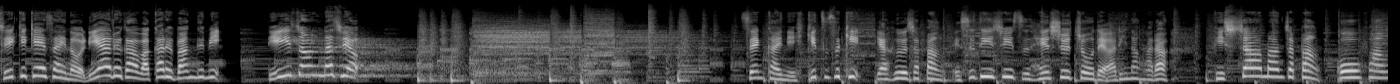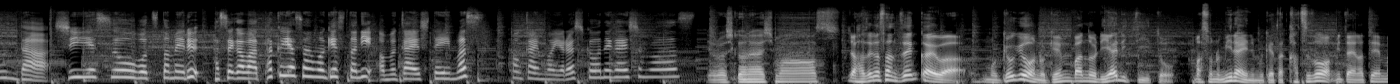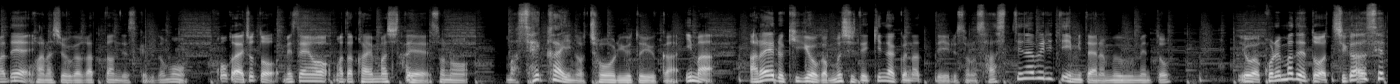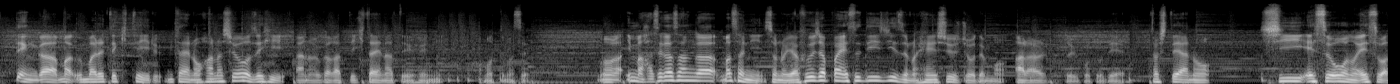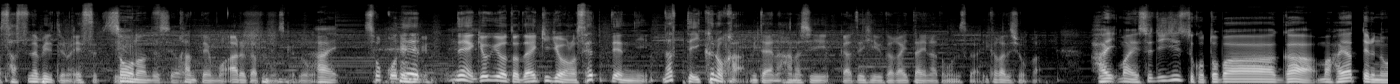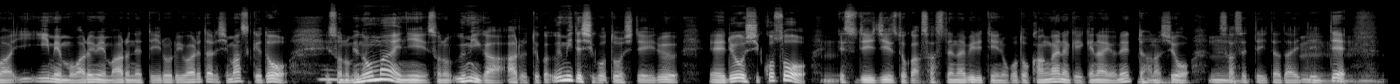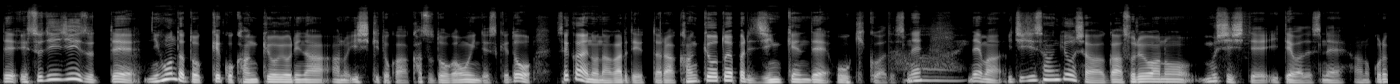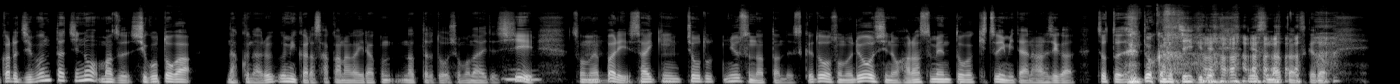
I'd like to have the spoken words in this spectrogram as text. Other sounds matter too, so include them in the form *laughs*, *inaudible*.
地域経済のリアルがわかる番組リージョンラジオ。前回に引き続きヤフージャパン SDGs 編集長でありながらフィッシャーマンジャパンコーファウンダー CSO を務める長谷川拓也さんをゲストにお迎えしています。今回もよろしくお願いします。よろしくお願いします。じゃあ長谷川さん前回はもう漁業の現場のリアリティと、まあ、その未来に向けた活動みたいなテーマでお話を伺ったんですけれども今回はちょっと目線をまた変えまして、はい、そのまあ、世界の潮流というか今あらゆる企業が無視できなくなっているそのサスティナビリティみたいなムーブメント。要はこれまでとは違う接点がま生まれてきているみたいなお話をぜひあの伺っていきたいなというふうに思ってます。まあ、今長谷川さんがまさにその Yahoo! Japan SDGs の編集長でもあられるということでそしてあの CSO の S はサステナビリティの S っていう観点もあるかと思うんですけど *laughs* はい、そこでね *laughs* 漁業と大企業の接点になっていくのかみたいな話がぜひ伺いたいなと思うんですがいかがでしょうか？はい。まあ、SDGs って言葉が、まあ、流行ってるのはいい面も悪い面もあるねっていろいろ言われたりしますけど、うん、その目の前にその海があるというか、海で仕事をしている、えー、漁師こそ、SDGs とかサステナビリティのことを考えなきゃいけないよねって話をさせていただいていて、で、SDGs って日本だと結構環境寄りなあの意識とか活動が多いんですけど、世界の流れで言ったら環境とやっぱり人権で大きくはですね。で、まあ、一次産業者がそれをあの無視していてはですね、あのこれから自分たちのまず仕事がなくなる。海から魚がいなくなったらどうしようもないですし、うん、そのやっぱり最近ちょうどニュースになったんですけどその漁師のハラスメントがきついみたいな話がちょっと *laughs* どっかの地域でニュースになったんですけど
